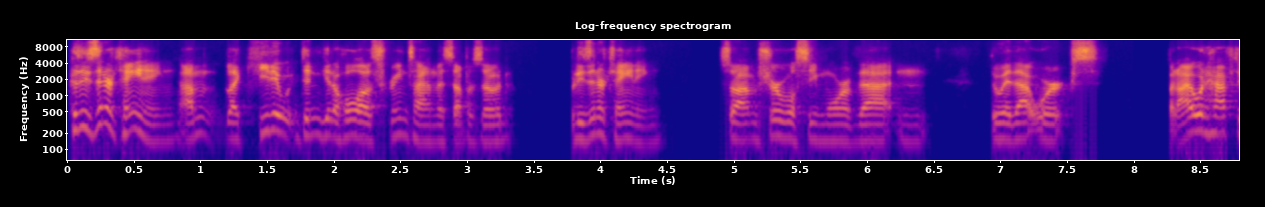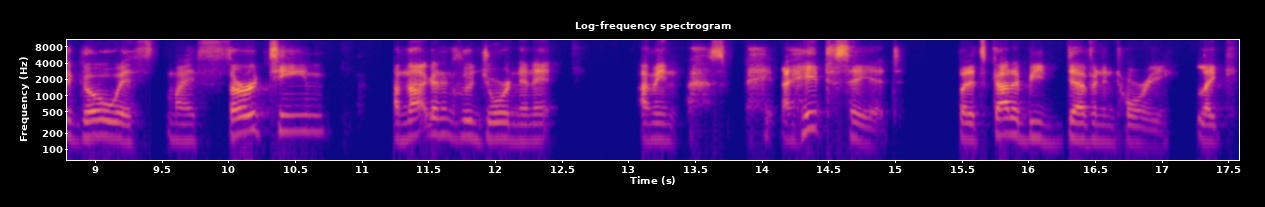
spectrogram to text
because he's entertaining. I'm like, he did, didn't get a whole lot of screen time this episode, but he's entertaining. So I'm sure we'll see more of that and the way that works. But I would have to go with my third team. I'm not going to include Jordan in it. I mean, I hate to say it, but it's got to be Devin and Tori. Like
